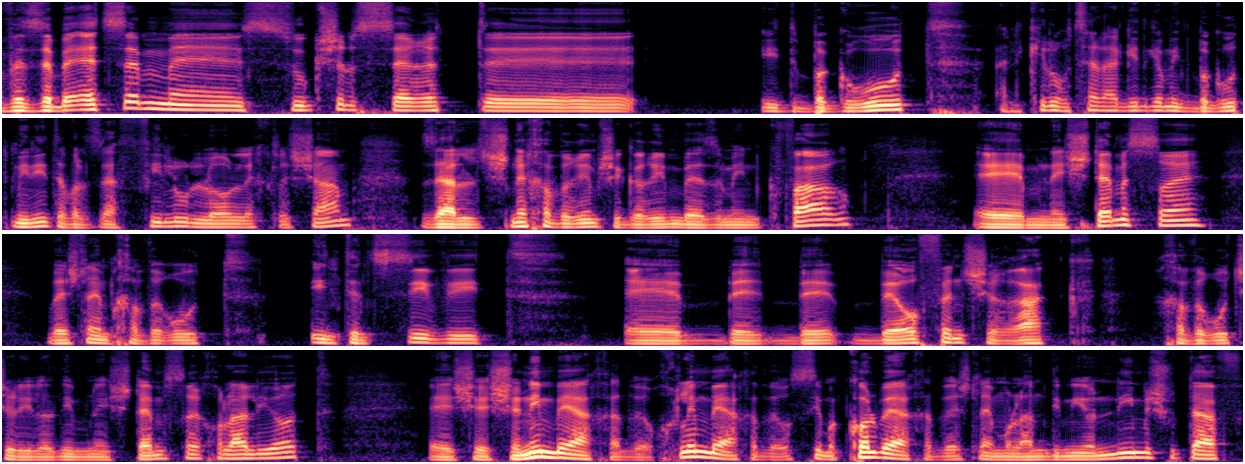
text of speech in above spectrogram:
וזה בעצם סוג של סרט התבגרות, אני כאילו רוצה להגיד גם התבגרות מינית, אבל זה אפילו לא הולך לשם. זה על שני חברים שגרים באיזה מין כפר, אה, בני 12, ויש להם חברות אינטנסיבית אה, באופן שרק חברות של ילדים בני 12 יכולה להיות, אה, שישנים ביחד ואוכלים ביחד ועושים הכל ביחד, ויש להם עולם דמיוני משותף.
